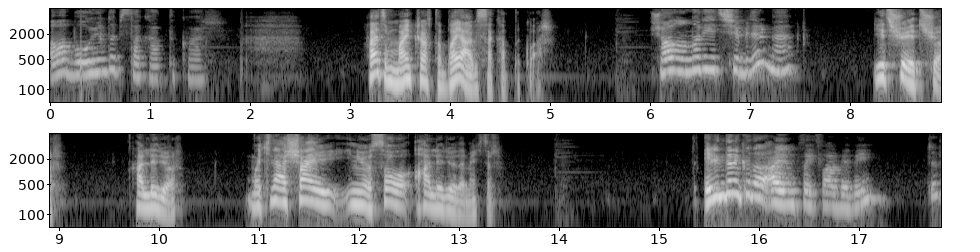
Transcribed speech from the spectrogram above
Ama bu oyunda bir sakatlık var. Hayatım Minecraft'ta bayağı bir sakatlık var. Şu an onlara yetişebilir mi? Yetişiyor yetişiyor. Hallediyor. Makine aşağıya iniyorsa o hallediyor demektir. Elinde ne kadar Iron Plate var bebeğim? Dur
